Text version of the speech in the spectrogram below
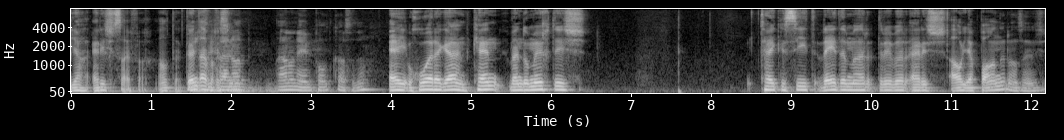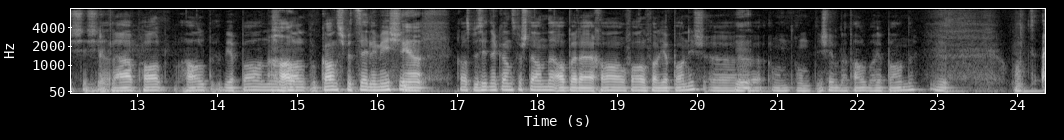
ja, er ist es einfach, Alter. Gönnt einfach auch so. noch, auch noch nicht im Podcast, oder? Ey, hure gern. Ken, wenn du möchtest, take a seat, reden wir drüber. Er ist auch Japaner, also es ist, ist ja, Ich glaube, halb, halb Japaner, Halb. halb, ganz spezielle Mischung. ja, Ich habe es bis heute nicht ganz verstanden, aber er kann auf jeden Fall Japanisch äh, und, und ist eben, glaube halber Japaner. Und äh,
